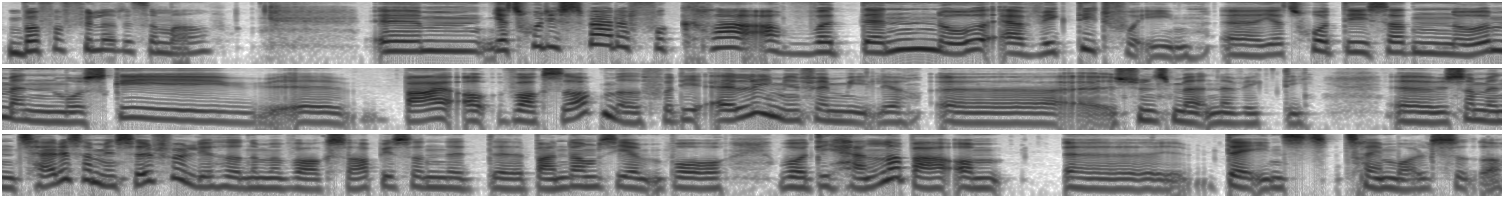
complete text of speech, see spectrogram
Hvorfor fylder det så meget? Øhm, jeg tror, det er svært at forklare, hvordan noget er vigtigt for en. Øh, jeg tror, det er sådan noget, man måske øh, bare er vokset op med, fordi alle i min familie øh, synes, maden er vigtig. Øh, så man tager det som en selvfølgelighed, når man vokser op i sådan et øh, barndomshjem, hvor, hvor det handler bare om øh, dagens tre måltider.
